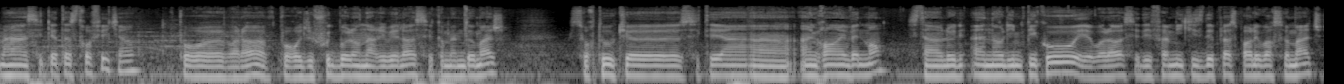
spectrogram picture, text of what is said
Ben, c'est catastrophique. hein. Pour, euh, voilà, pour du football en arriver là, c'est quand même dommage. Surtout que c'était un, grand événement. C'était un, un Olympico et voilà, c'est des familles qui se déplacent pour aller voir ce match.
